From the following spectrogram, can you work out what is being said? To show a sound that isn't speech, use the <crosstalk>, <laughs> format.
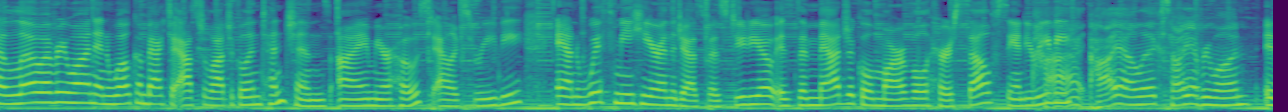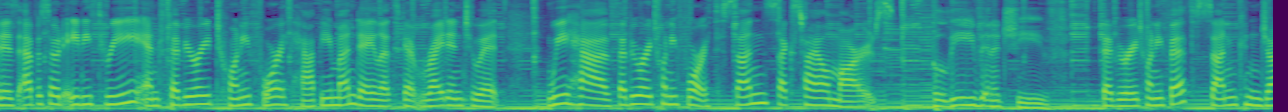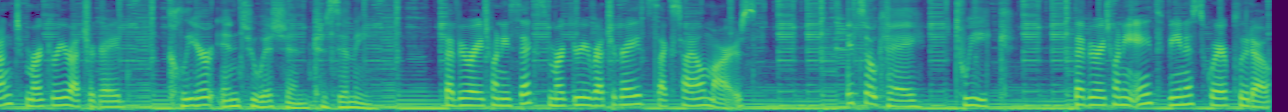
Hello, everyone, and welcome back to Astrological Intentions. I'm your host, Alex Reevy, and with me here in the Jazz Fest studio is the magical marvel herself, Sandy Reevy. Hi, hi, Alex. Hi, everyone. It is episode 83 and February 24th. Happy Monday. Let's get right into it. We have February 24th, Sun sextile Mars. Believe and achieve. February 25th, Sun conjunct Mercury retrograde. Clear intuition, Cazimi. February 26th, Mercury retrograde, sextile Mars. It's okay. Tweak. February 28th, Venus square Pluto.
